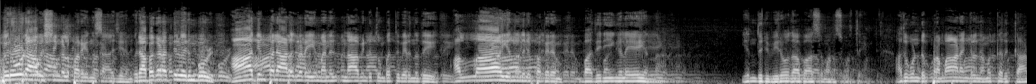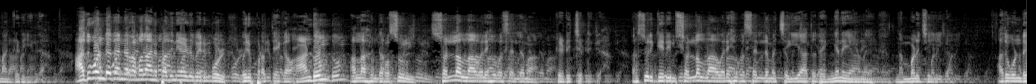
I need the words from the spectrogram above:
അവരോട് ആവശ്യങ്ങൾ പറയുന്ന സാഹചര്യം. ഒരു അപകടത്തിൽ വരുമ്പോൾ ആദ്യം പല ആളുകളുടെയും നാവിന്റെ തുമ്പത്ത് വരുന്നത് അല്ലാ എന്നതിന് പകരം ബദരീങ്ങളെ എന്നാണ്. എന്തൊരു വിരോധാഭാസമാണ് സുഹൃത്തെ. അതുകൊണ്ട് പ്രമാണങ്ങൾ നമുക്കത് കാണാൻ കഴിയില്ല. അതുകൊണ്ട് തന്നെ റമദാൻ പതിനേഴ് വരുമ്പോൾ ഒരു പ്രത്യേക ആണ്ടും അള്ളാഹുന്റെ റസൂൽ സൊല്ലാ അലഹി വസല്ലമ കെടിച്ചിട്ടില്ല റസൂൽ കരീം സൊല്ലാ അലഹി വസല്ലമ ചെയ്യാത്തത് എങ്ങനെയാണ് നമ്മൾ ചെയ്യുക? അതുകൊണ്ട്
